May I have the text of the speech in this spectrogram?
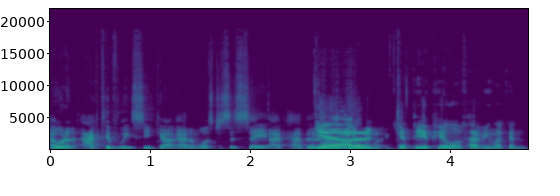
I wouldn't actively seek out animals just to say I've had that. Yeah, I don't Like, get the appeal of having like an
